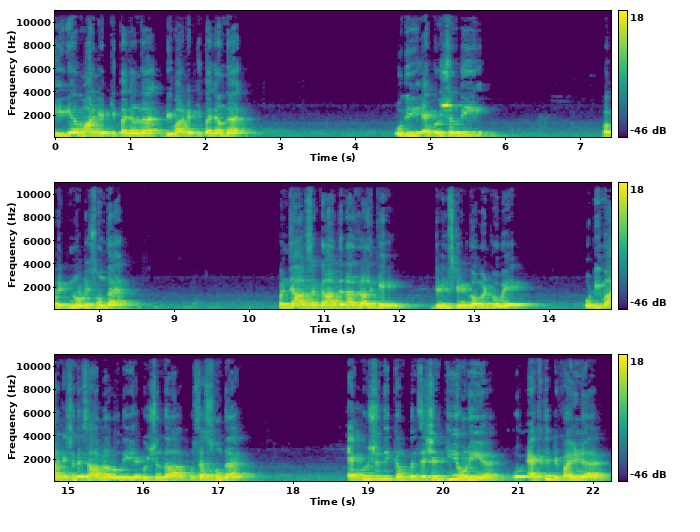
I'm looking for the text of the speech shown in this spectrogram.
ਏਰੀਆ ਮਾਰਕੀਟ ਕੀਤਾ ਜਾਂਦਾ ਹੈ ਡਿਮਾਰਕੇਟ ਕੀਤਾ ਜਾਂਦਾ ਹੈ। ਉਹਦੀ ਐਕੁਇਸ਼ਨ ਦੀ ਪਬਲਿਕ ਨੋਟਿਸ ਹੁੰਦਾ ਹੈ। ਪੰਜਾਬ ਸਰਕਾਰ ਦੇ ਨਾਲ ਰਲ ਕੇ ਜਿਹੜੀ ਸਟੇਟ ਗਵਰਨਮੈਂਟ ਹੋਵੇ, ਉਹ ਡੀਮਾਰਕੇਸ਼ਨ ਦੇ ਹਿਸਾਬ ਨਾਲ ਉਹਦੀ ਐਕੁਇਸ਼ਨ ਦਾ ਪ੍ਰੋਸੈਸ ਹੁੰਦਾ ਹੈ। ਐਕੁਇਸ਼ਨ ਦੀ ਕੰਪਨਸੇਸ਼ਨ ਕੀ ਹੋਣੀ ਹੈ, ਉਹ ਐਕਟ 'ਚ ਡਿਫਾਈਨਡ ਹੈ।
